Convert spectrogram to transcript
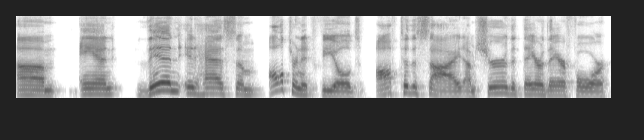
Um and then it has some alternate fields off to the side. I'm sure that they are there for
